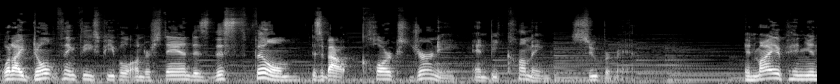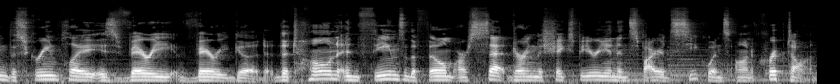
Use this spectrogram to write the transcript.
What I don't think these people understand is this film is about Clark's journey and becoming Superman. In my opinion, the screenplay is very, very good. The tone and themes of the film are set during the Shakespearean inspired sequence on Krypton.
